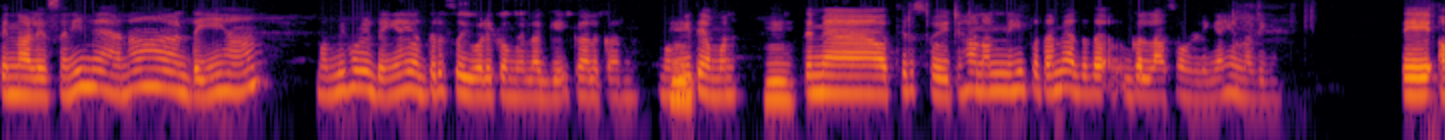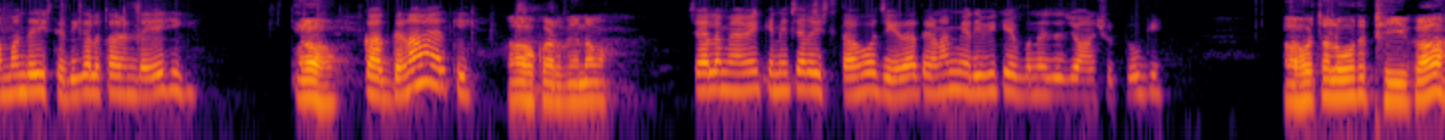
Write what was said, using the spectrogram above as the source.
ਤੇ ਨਾਲੇ ਸਨੀ ਮੈਂ ਨਾ ਡਈ ਹਾਂ ਮੰਮੀ ਹੁਣੀ ਡਈਆਂ ਸੀ ਉਧਰ ਰਸੋਈ ਵਾਲੇ ਕਮਰੇ ਲੱਗੇ ਗੱਲ ਕਰਨ ਮੰਮੀ ਹੂੰ। ਤੇ ਅਮਨ। ਹੂੰ। ਤੇ ਮੈਂ ਉੱਥੇ ਰਸੋਈ 'ਚ ਹਾਂ ਉਹਨਾਂ ਨੂੰ ਨਹੀਂ ਪਤਾ ਮੈਂ ਏਦਾਂ ਦਾ ਗੱਲਾਂ ਸੁਣ ਲਈਆਂ ਸੀ ਉਹਨਾਂ ਦੀਆਂ। ਤੇ ਅਮਨ ਦੇ ਰਿਸ਼ਤੇ ਦੀ ਗੱਲ ਕਰਨ ਡਏ ਸੀ। ਆਹੋ। ਕਰ ਦੇਣਾ ਯਾਰ ਕੀ ਆਹੋ ਕਰ ਦੇਣਾ ਵਾ। ਚੱਲ ਮੈਂ ਵੀ ਕਹਿੰਦੀ ਚੱਲ ਰਿਸ਼ਤਾ ਹੋ ਜਾਏਗਾ ਤੇ ਹਨਾ ਮੇਰੀ ਵੀ ਨੇ ਜਾਨ ਛੁੱਟੂਗੀ। ਆਹੋ ਚਲ ਉਹ ਤੇ ਠੀਕ ਆ।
